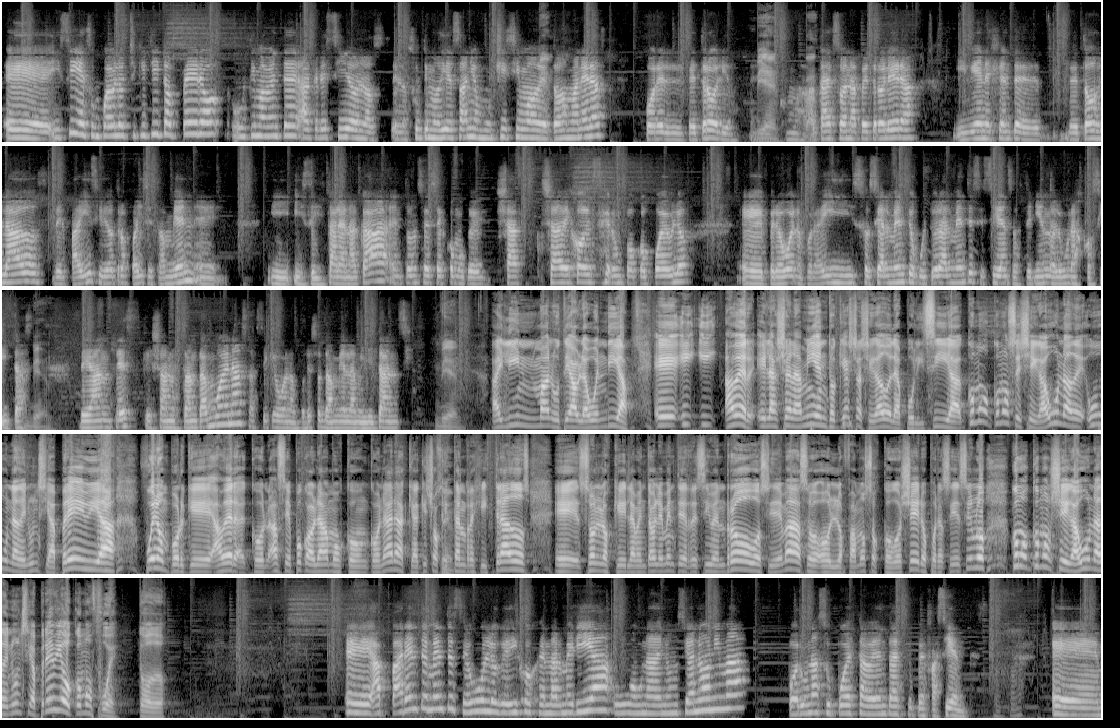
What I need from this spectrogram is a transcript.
Eh, y sí, es un pueblo chiquitito, pero últimamente ha crecido en los, en los últimos 10 años muchísimo de Bien. todas maneras por el petróleo. Bien, Como acá es zona petrolera y viene gente de, de todos lados del país y de otros países también eh, y, y se instalan acá, entonces es como que ya, ya dejó de ser un poco pueblo, eh, pero bueno, por ahí socialmente o culturalmente se siguen sosteniendo algunas cositas Bien, de antes que ya no están tan buenas, así que bueno, por eso también la militancia. bien. Ailín Manu te habla, buen día. Eh, y, y, a ver, el allanamiento, que haya llegado la policía, ¿cómo, cómo se llega? ¿Una de, ¿Hubo una denuncia previa? ¿Fueron porque, a ver, con, hace poco hablábamos con, con Ana, que aquellos que están registrados eh, son los que lamentablemente reciben robos y demás, o, o los famosos cogolleros, por así decirlo? ¿Cómo, ¿Cómo llega? ¿Hubo una denuncia previa o cómo fue todo? Eh, aparentemente, según lo que dijo Gendarmería, hubo una denuncia anónima por una supuesta venta de estupefacientes. Eh,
